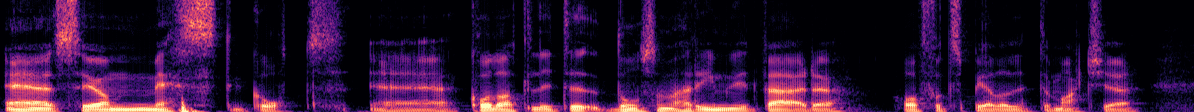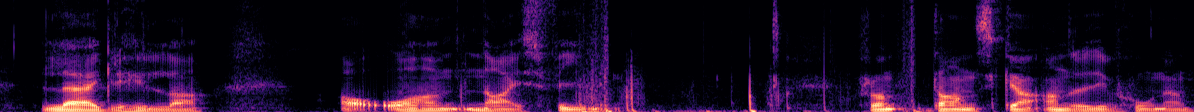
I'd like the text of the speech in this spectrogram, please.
Eh, så jag har mest gått, eh, kollat lite de som har rimligt värde, har fått spela lite matcher, lägre hylla ja, och har en nice feeling. Från danska andra divisionen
